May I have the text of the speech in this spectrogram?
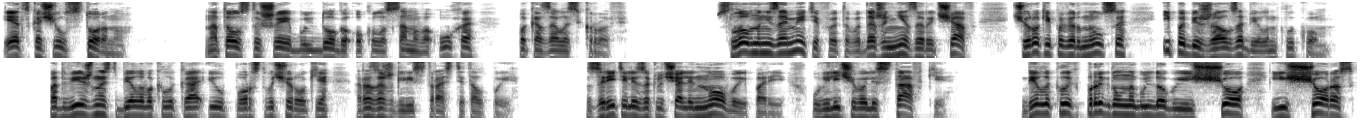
и отскочил в сторону. На толстой шее бульдога около самого уха показалась кровь. Словно не заметив этого, даже не зарычав, Чироки повернулся и побежал за белым клыком. Подвижность белого клыка и упорство Чироки разожгли страсти толпы. Зрители заключали новые пари, увеличивали ставки. Белый клык прыгнул на бульдогу еще и еще раз,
